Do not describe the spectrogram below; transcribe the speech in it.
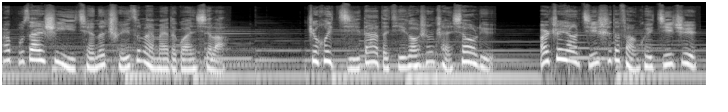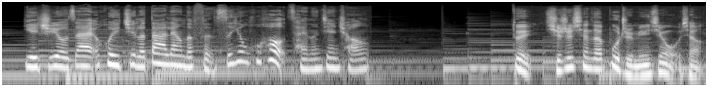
而不再是以前的锤子买卖的关系了。这会极大的提高生产效率，而这样及时的反馈机制也只有在汇聚了大量的粉丝用户后才能建成。对，其实现在不止明星偶像，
